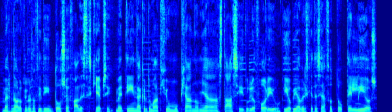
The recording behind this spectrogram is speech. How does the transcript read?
Μέχρι να ολοκληρώσω αυτή την τόσο εφάντεστη σκέψη, με την άκρη του ματιού μου πιάνω μια στάση του λεωφορείου η οποία βρίσκεται σε αυτό το τελείως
